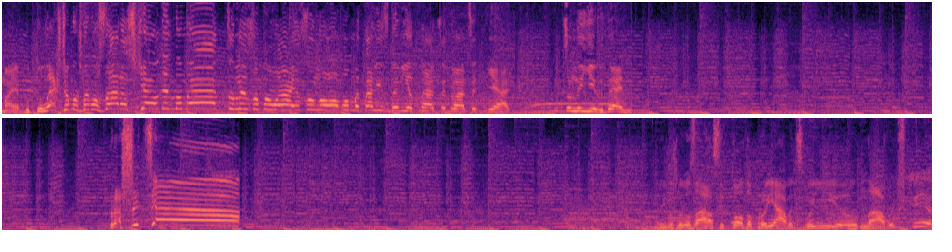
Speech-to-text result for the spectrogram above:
має бути легше. Можливо, зараз ще один момент. Не забуває знову металіст 19-25. це не їх день. Рашиця! Ну і можливо зараз і Тодо проявить свої навички.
